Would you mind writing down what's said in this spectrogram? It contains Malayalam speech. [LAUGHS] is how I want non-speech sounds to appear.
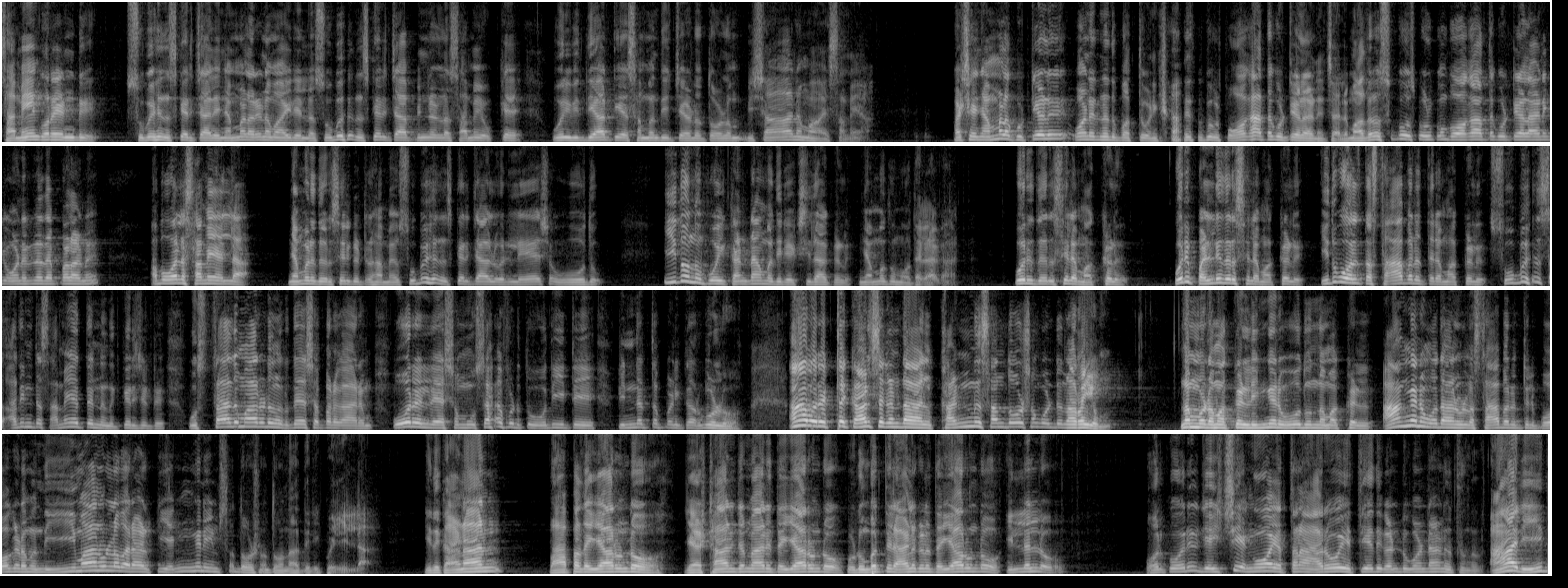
സമയം കുറേ ഉണ്ട്. സുബഹ് നിസ്കരിച്ചാൽ അറിയണമായില്ലല്ലോ സുബഹ് നിസ്കരിച്ചാൽ പിന്നുള്ള സമയമൊക്കെ ഒരു വിദ്യാർത്ഥിയെ സംബന്ധിച്ചിടത്തോളം വിശാലമായ സമയമാണ്. പക്ഷേ നമ്മളെ കുട്ടികൾ ഉണരുന്നത് പത്ത് മണിക്കാണ്. [LAUGHS] പോകാത്ത കുട്ടികളാണ് വെച്ചാൽ മദ്രസക്കും സ്കൂൾക്കും പോകാത്ത കുട്ടികളാണെങ്കിൽ ഉണരുന്നത് എപ്പോഴാണ്? അപ്പോൾ ഓല സമയമല്ല. നമ്മൾ ദർശയിൽ കിട്ടുന്ന സമയം. സുബഹ് നിസ്കരിച്ചാൽ ഒരു ലേശം ഓതും. ഇതൊന്ന് പോയി കണ്ടാൽ മതി രക്ഷിതാക്കൾ നമുക്ക് മുതലാകാൻ. ഒരു ദർശിലെ മക്കൾ ഒരു പള്ളി മക്കൾ ഇതുപോലത്തെ സ്ഥാപനത്തിലെ മക്കൾ സുബഹ് അതിന്റെ സമയത്തിന് നിസ്കരിച്ചിട്ട് ഉസ്താദുമാരുടെ നിർദ്ദേശപ്രകാരം ഓരോ ലേശം മുസാഫ് എടുത്ത് ഓതിയിട്ട് പിന്നത്തെ പണിക്ക് ഇറങ്ങുള്ളൂ. ആ ഒരൊറ്റ കാഴ്ച കണ്ടാൽ കണ്ണ് സന്തോഷം കൊണ്ട് നിറയും. നമ്മുടെ മക്കൾ ഇങ്ങനെ ഓതുന്ന മക്കൾ അങ്ങനെ ഓതാനുള്ള സ്ഥാപനത്തിൽ പോകണമെന്ന് ഈമാനുള്ള ഒരാൾക്ക് എങ്ങനെയും സന്തോഷം തോന്നാതിരിക്കുകയില്ല. ഇത് കാണാൻ പാപ്പ തയ്യാറുണ്ടോ? ജ്യേഷ്ഠാനുജന്മാർ തയ്യാറുണ്ടോ? കുടുംബത്തിലെ ആളുകൾ തയ്യാറുണ്ടോ? ഇല്ലല്ലോ. ഓർക്കൊരു ജയിച്ച് എങ്ങോ എത്തണം? ആരോ എത്തിയത് കണ്ടുകൊണ്ടാണ് എത്തുന്നത്. ആ രീതി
